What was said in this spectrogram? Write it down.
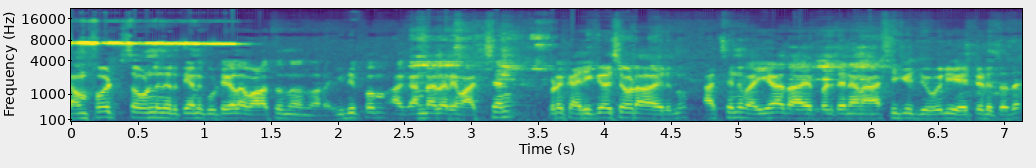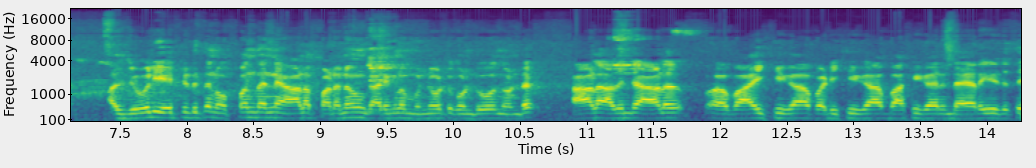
കംഫർട്ട് സോണിൽ നിർത്തിയാണ് കുട്ടികളെ വളർത്തുന്നതെന്ന് പറയും. ഇതിപ്പം കണ്ടാലറിയാം അച്ഛൻ ഇവിടെ കരിക്കച്ചവടമായിരുന്നു അച്ഛന് വയ്യാതായപ്പോഴത്തേനാണ് ആശിക്ക് ജോലി ഏറ്റെടുത്തത്. അത് ജോലി ഏറ്റെടുത്തതിനൊപ്പം തന്നെ ആളെ പഠനവും കാര്യങ്ങളും മുന്നോട്ട് കൊണ്ടുപോകുന്നുണ്ട്. ആൾ അതിന്റെ ആൾ വായിക്കുക പഠിക്കുക ബാക്കി കാര്യം ഡയറി എടുത്ത്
